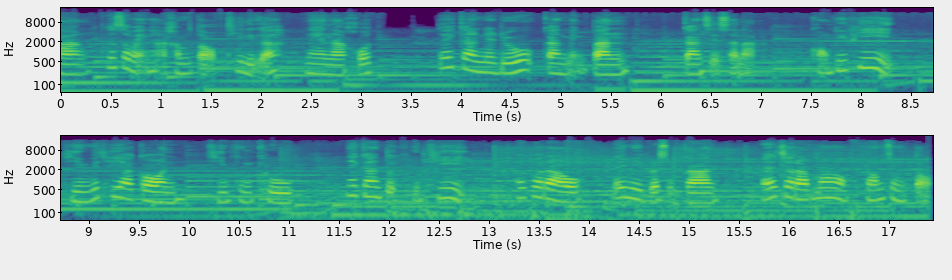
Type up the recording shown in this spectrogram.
ทางเพื่อแสวงหาคำตอบที่เหลือในอนาคต ด้วยการเรียนรู้การแบ่งปัน การเสียสละของพี่ๆทีมวิทยากร ทีมคุณครู ในการเปิดพื้นที่ ให้พวกเราได้มีประสบการณ์ และจะรับมอบพร้อมส่งต่อ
